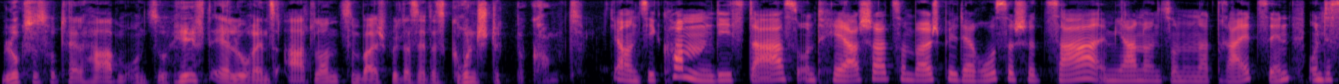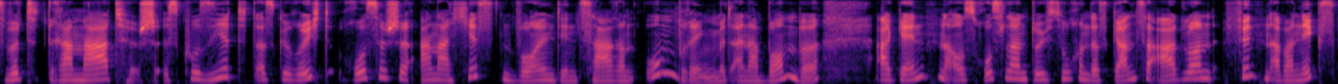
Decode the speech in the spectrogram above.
Luxushotel haben und so hilft er Lorenz Adlon zum Beispiel, dass er das Grundstück bekommt. Ja, und sie kommen, die Stars und Herrscher, zum Beispiel der russische Zar im Jahr 1913. Und es wird dramatisch. Es kursiert das Gerücht, russische Anarchisten wollen den Zaren umbringen mit einer Bombe. Agenten aus Russland durchsuchen das ganze Adlon, finden aber nichts.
